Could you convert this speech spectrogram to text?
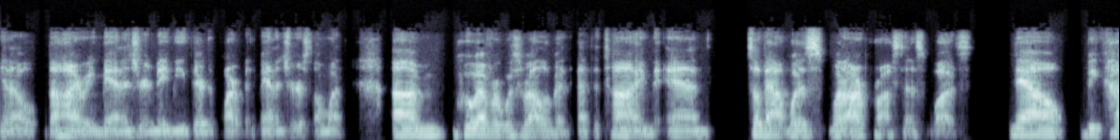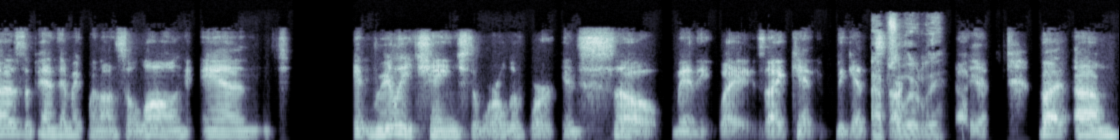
you know the hiring manager and maybe their department manager or someone um, whoever was relevant at the time. And so that was what our process was Now, because the pandemic went on so long and it really changed the world of work in so many ways. I can't begin to Absolutely. Yeah. But um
